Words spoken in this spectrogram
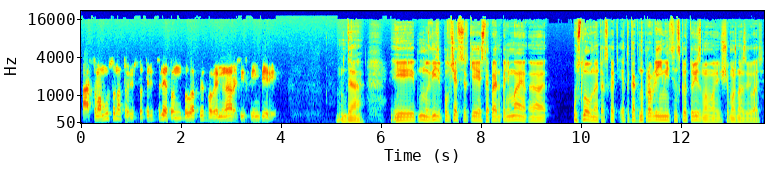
А самому санаторию 130 лет, он был открыт во времена Российской империи. Да. И, ну, видите, получается, все-таки, если я правильно понимаю, э, условно, так сказать, это как направление медицинского туризма еще можно развивать?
